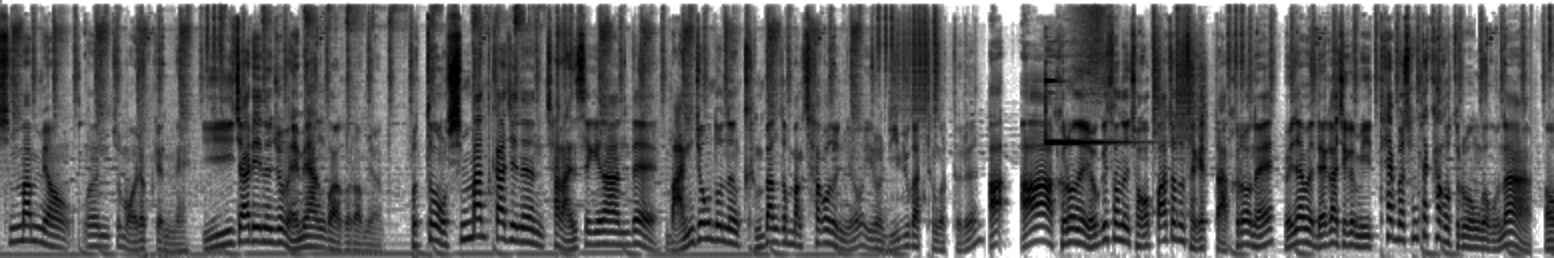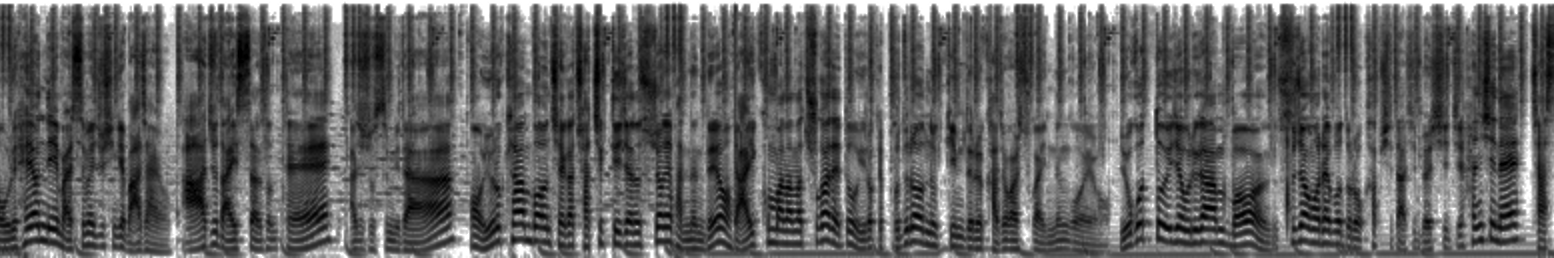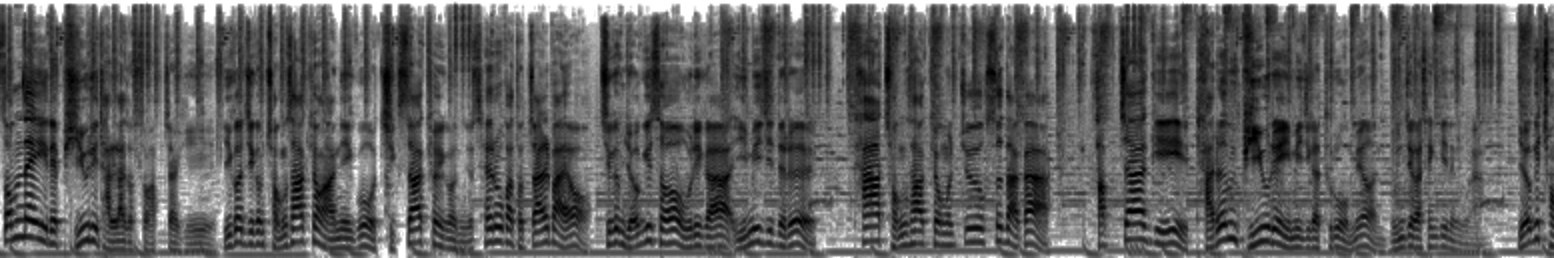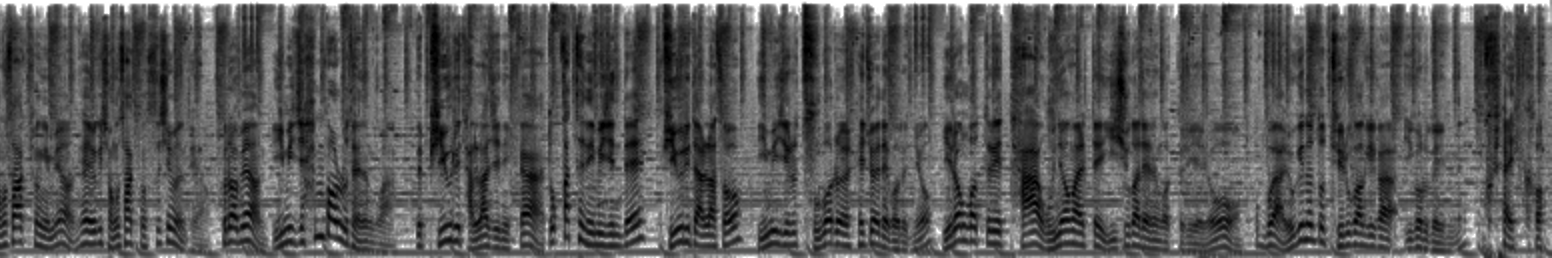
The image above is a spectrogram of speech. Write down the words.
10만 명은 좀 어렵겠네. 이 자리는 좀 애매한 거야, 그러면. 보통 10만까지는 잘 안 쓰긴 하는데, 만 정도는 금방금방 차거든요. 이런 리뷰 같은 것들은. 아, 아, 그러네. 여기서는 저거 빠져도 되겠다. 그러네. 왜냐면 내가 지금 이 탭을 선택하고 들어온 거구나. 어, 우리 혜연님이 말씀해주신 게 맞아요. 아주 나이스한 선택. 아주 좋습니다. 어, 이렇게 한번 제가 좌측 디자인을 수정해 봤는데요. 아이콘만 하나 추가돼도 이렇게 부드러운 느낌들을 가져갈 수가 있는 거예요. 요것도 이제 우리가 한번 수정을 해보도록 합시다. 지금 몇 시지? 1시네? 자, 썸네일의 비율이 달라졌어, 갑자기. 이거 지금 정사각형 아니고 직사각형이거든요. 세로가 더 짧아요. 지금 여기서 우리가 이미지들을 다 정사각형을 쭉 쓰다가 갑자기 다른 비율의 이미지가 들어오면 문제가 생기는 거야. 여기 정사각형이면 그냥 여기 정사각형 쓰시면 돼요. 그러면 이미지 한 벌로 되는 거야. 근데 비율이 달라지니까 똑같은 이미지인데 비율이 달라서 이미지를 두 벌을 해줘야 되거든요. 이런 것들이 다 운영할 때 이슈가 되는 것들이에요. 어, 뭐야 여기는 또 뒤로 가기가 이거로 돼 있네. 뭐야 이거.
